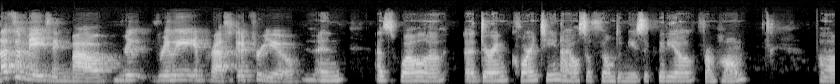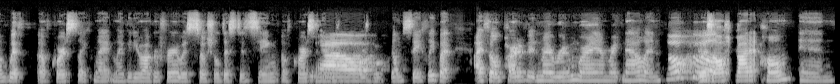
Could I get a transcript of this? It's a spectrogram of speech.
That's amazing, Mao. Really, really impressed. Good for you. And as well, uh, uh, during quarantine, I also filmed a music video from home. Um, with, of course, like my, my videographer. It was social distancing, of course, wow. and filmed safely. But I filmed part of it in my room where I am right now, and oh, cool. it was all shot at home. And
